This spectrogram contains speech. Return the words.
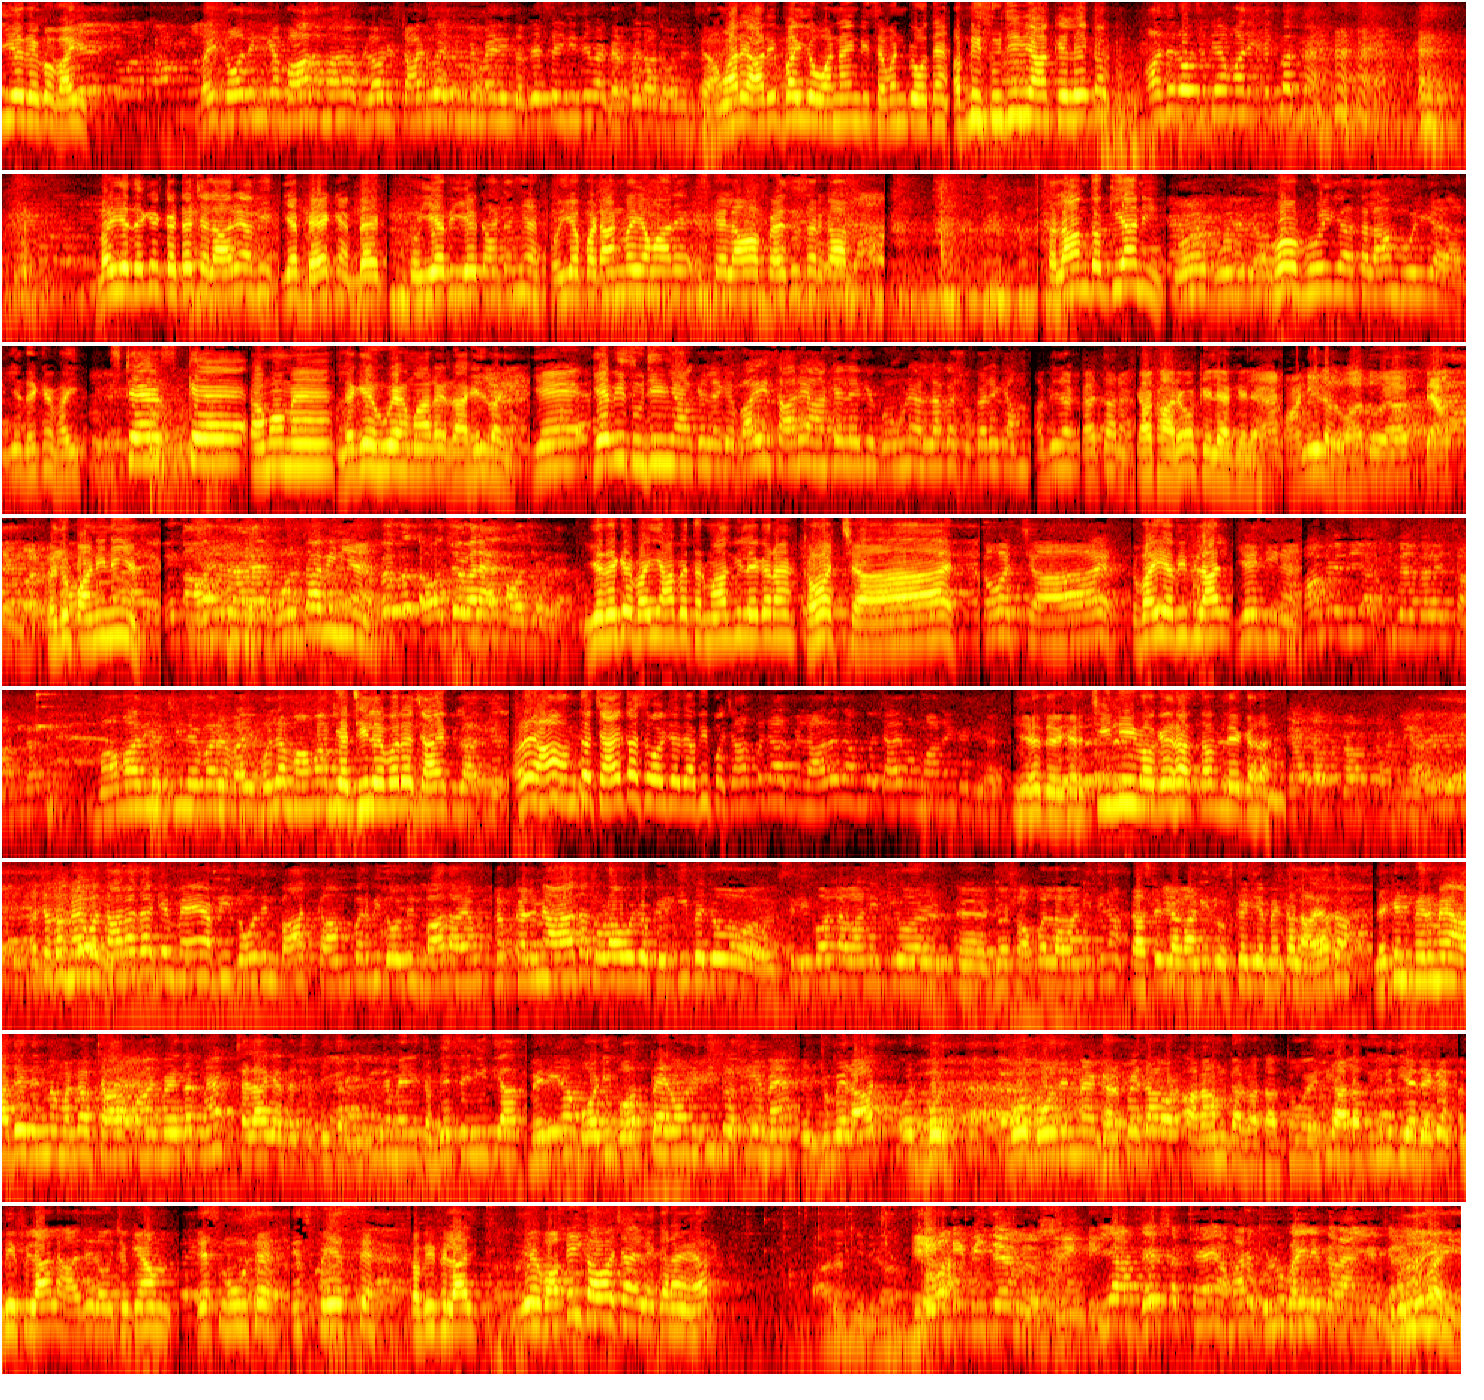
ये देखो भाई। भाई, दो दिन के बाद हमारा व्लॉग स्टार्ट हुआ है क्योंकि मेरी तबीयत सही नहीं थी, मैं घर पे था दो दिन से। हमारे आरिफ भाई जो 197 पे होते हैं, अपनी सूजी भी आके लेकर हाजिर हो चुके हैं हमारी खिदमत में। भाई, ये देखें, कटर चला रहे हैं अभी। ये बैक है बैक तो ये अभी ये काटेंगे और ये पठान भाई हमारे, इसके अलावा फैजू सरकार। सलाम तो किया नहीं। वो भूल गया। वो भूल गया सलाम भूल गया यार। ये देखें भाई। स्टेयर्स के कामों में लगे हुए हमारे राहिल भाई। ये ये भी सूजी भी आके लेके भाई सारे आके लेके घूम रहे अल्लाह का शुक्र है कि हम अभी तक बेहतर हैं। क्या खा रहे हो अकेले अकेले? यार पानी डलवा दो यार प्यास से मर वैसे पानी नहीं है। बोलता भी नहीं है। ये देखे भाई यहाँ पे थरमास भी लेकर आए। कवच चाय। कवच चाय। तो भाई अभी फ़िलहाल ये सीन है। मामा की अच्छी लेबर है भाई। बोले मामा की अच्छी लेबर है चाय पिला दी। अरे हाँ हम तो चाय का सोच रहे थे। अभी पचास पचास मिला रहे थे हम तो चाय मंगवाने के लिए। ये देखे चीनी वगैरह सब लेकर आए। अच्छा तो मैं बता रहा था कि मैं अभी दो दिन बाद काम पर भी दो दिन बाद आया हूँ। मतलब कल मैं आया था थोड़ा वो जो खिड़की पे जो सिलिकॉन लगानी थी और जो शॉपर लगानी थी ना प्लास्टिक लगानी थी उसके लिए मैं कल आया था। लेकिन फिर मैं आधे दिन में मतलब चार पाँच बजे तक मैं चला गया था छुट्टी करके क्योंकि मेरी तबीयत सही नहीं थी यार मेरी ना बॉडी बहुत पेन हो रही थी तो इसलिए मैं जुमेरात और बुध, वो दो दिन मैं घर पे था और आराम कर रहा था। तो ऐसी हालत हुई थी, ये देखें। अभी फ़िलहाल हाजिर हो चुके हम इस मुँह से, इस फेस से। तो अभी फ़िलहाल ये वाकई कावा चाय लेकर आए यार। ग्रीन टी पीते हैं हम लोग ग्रीन टी ये आप देख सकते हैं हमारे गुल्लू भाई लेकर आए हैं गुल्लू भाई।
